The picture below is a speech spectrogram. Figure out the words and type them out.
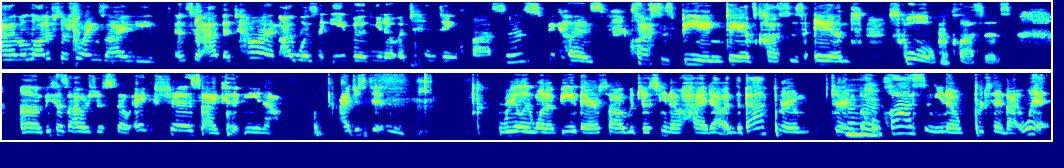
I have a lot of social anxiety, and so at the time I wasn't even, you know, attending classes because classes being dance classes and school classes, um, because I was just so anxious. I couldn't, you know, I just didn't really want to be there, so I would just, you know, hide out in the bathroom during the whole class and you know pretend I went.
